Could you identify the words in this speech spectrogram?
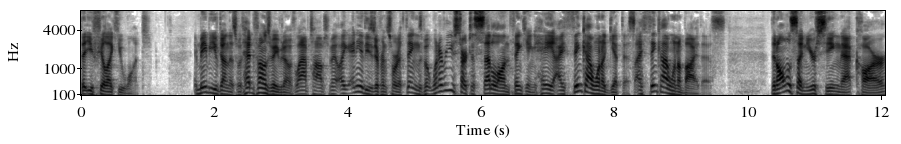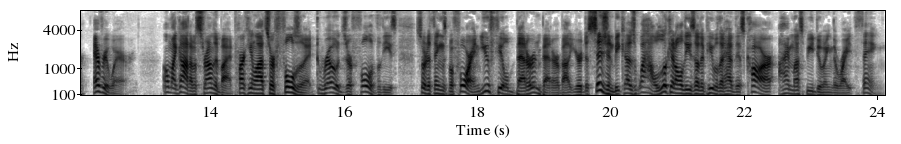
that you feel like you want. And maybe you've done this with headphones, maybe you've done it with laptops, like any of these different sort of things. But whenever you start to settle on thinking, hey, I think I want to get this, I think I want to buy this, then all of a sudden you're seeing that car everywhere. Oh my God, I'm surrounded by it. Parking lots are full of it. Roads are full of these sort of things before. And you feel better and better about your decision because, wow, look at all these other people that have this car. I must be doing the right thing.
